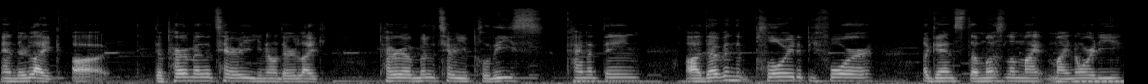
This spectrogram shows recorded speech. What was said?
and they're like uh, the paramilitary. You know, they're like paramilitary police kind of thing. Uh, they've been deployed before against the Muslim mi- minority.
